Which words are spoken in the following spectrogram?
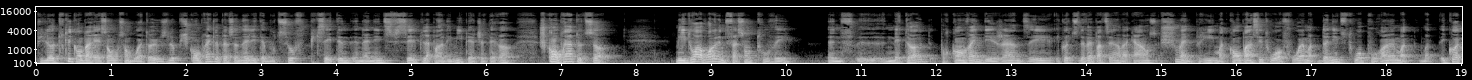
puis là, toutes les comparaisons sont boiteuses, puis je comprends que le personnel est à bout de souffle, puis que ça a été une, année difficile, puis la pandémie, puis etc. Je comprends tout ça. Mais il doit avoir une façon de trouver une, euh, une, méthode pour convaincre des gens de dire écoute, tu devais partir en vacances, je suis mal pris, m'a te compensé trois fois, m'a te donné du 3 pour 1, écoute,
